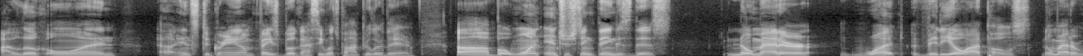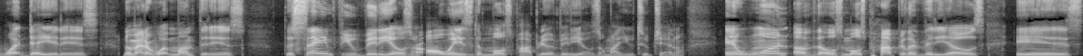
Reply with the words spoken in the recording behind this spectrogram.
I look on uh, Instagram, Facebook, I see what's popular there. Uh, but one interesting thing is this no matter what video I post, no matter what day it is, no matter what month it is, the same few videos are always the most popular videos on my YouTube channel. And one of those most popular videos is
